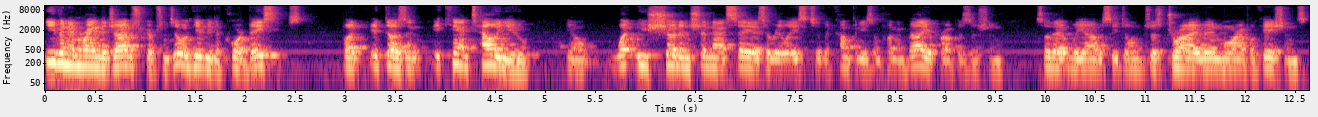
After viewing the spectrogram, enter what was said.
even in writing the job descriptions, it will give you the core basics, but it doesn't, it can't tell you, you know, what we should and should not say as it relates to the company's employment value proposition so that we obviously don't just drive in more applications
